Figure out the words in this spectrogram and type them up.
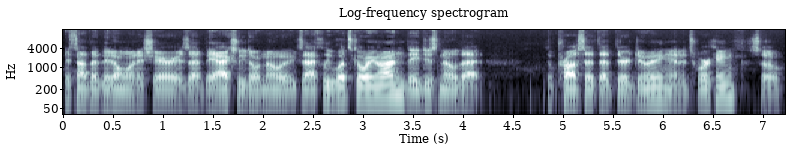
it's not that they don't want to share, is that they actually don't know exactly what's going on. They just know that the process that they're doing and it's working. So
